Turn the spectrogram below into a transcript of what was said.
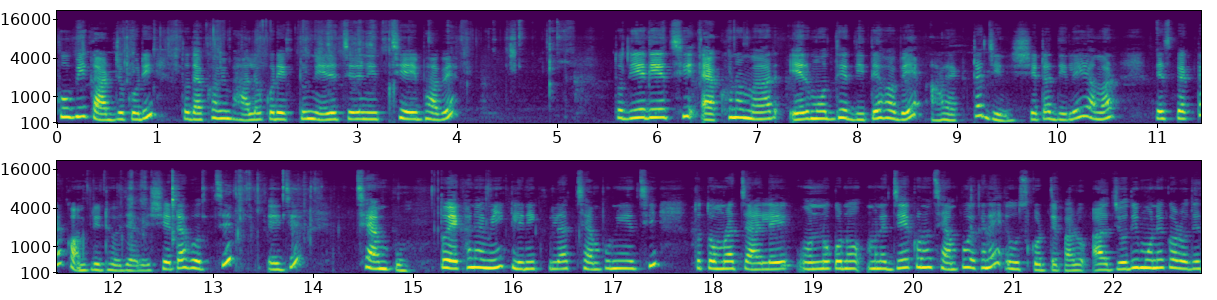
খুবই কার্যকরী। তো দেখো আমি ভালো করে একটু নেড়ে চেড়ে নিচ্ছি এইভাবে। তো দিয়ে দিয়েছি, এখন আমার এর মধ্যে দিতে হবে আর একটা জিনিস। সেটা দিলেই আমার ফেস প্যাকটা কমপ্লিট হয়ে যাবে। সেটা হচ্ছে এই যে শ্যাম্পু। তো এখানে আমি ক্লিনিক প্লাস শ্যাম্পু নিয়েছি। তো তোমরা চাইলে অন্য কোনো মানে যে কোনো শ্যাম্পু এখানে ইউজ করতে পারো। আর যদি মনে করো যে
